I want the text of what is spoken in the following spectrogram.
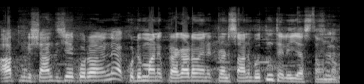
ఆత్మకి శాంతి చేకూరాలని ఆ కుటుంబానికి ప్రగాఢమైనటువంటి సానుభూతిని తెలియజేస్తా ఉన్నాం.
